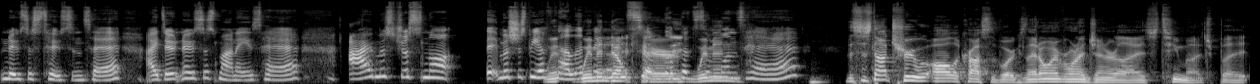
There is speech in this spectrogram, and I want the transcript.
noticed Tosin's hair. I don't notice Mane's hair. I must just not. It must just be a fella women thing don't care. Women- someone's hair. This is not true all across the board because I don't ever want to generalize too much, but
